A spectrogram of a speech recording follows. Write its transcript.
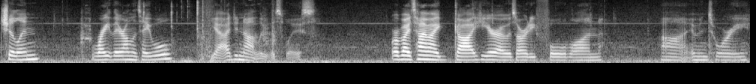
chilling right there on the table. Yeah, I did not loot this place. Or by the time I got here, I was already full on uh, inventory.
